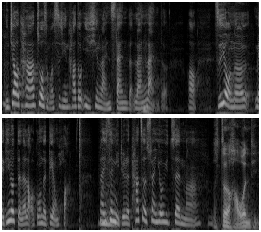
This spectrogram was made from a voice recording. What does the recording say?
你叫他做什么事情，他都意兴阑珊的、懒懒的。好，只有呢，每天都等着老公的电话。那医生，你觉得他这算忧郁症吗？这个好问题。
